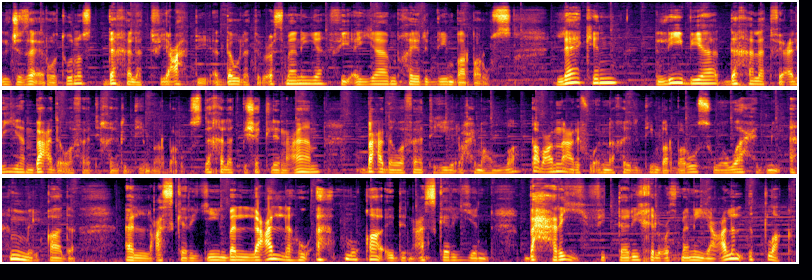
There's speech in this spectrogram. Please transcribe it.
الجزائر وتونس دخلت في عهد الدولة العثمانية في أيام خير الدين بربروس. لكن ليبيا دخلت فعليا بعد وفاة خير الدين بربروس. دخلت بشكل عام بعد وفاته رحمه الله. طبعا نعرف أن خير الدين بربروس هو واحد من أهم القادة العسكريين بل لعله أهم قائد عسكري بحري في التاريخ العثماني على الإطلاق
